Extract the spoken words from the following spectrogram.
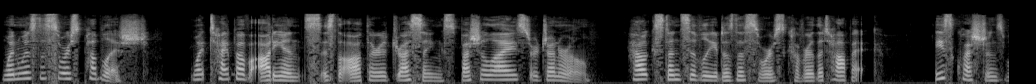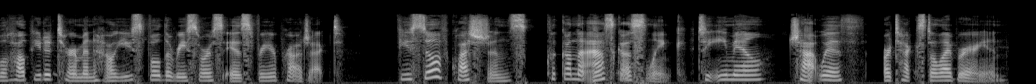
when was the source published? What type of audience is the author addressing, specialized or general? How extensively does the source cover the topic? These questions will help you determine how useful the resource is for your project. If you still have questions, click on the Ask Us link to email, chat with, or text a librarian.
